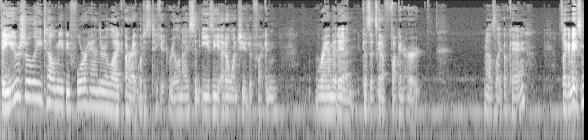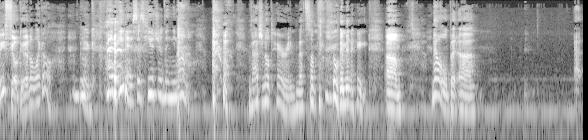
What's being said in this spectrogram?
They usually tell me beforehand. They're like, "All right, we'll just take it real nice and easy. I don't want you to fucking ram it in because it's gonna fucking hurt." And I was like, "Okay." It's like it makes me feel good. I'm like, "Oh, I'm big." My penis is huger than you normal. Vaginal tearing. That's something that women hate. Um, no, but uh, at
